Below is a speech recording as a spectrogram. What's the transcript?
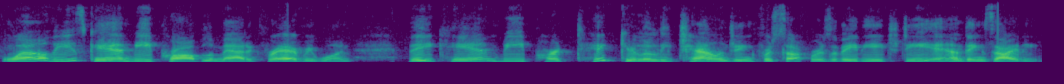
Well, these can be problematic for everyone. They can be particularly challenging for sufferers of ADHD and anxiety.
